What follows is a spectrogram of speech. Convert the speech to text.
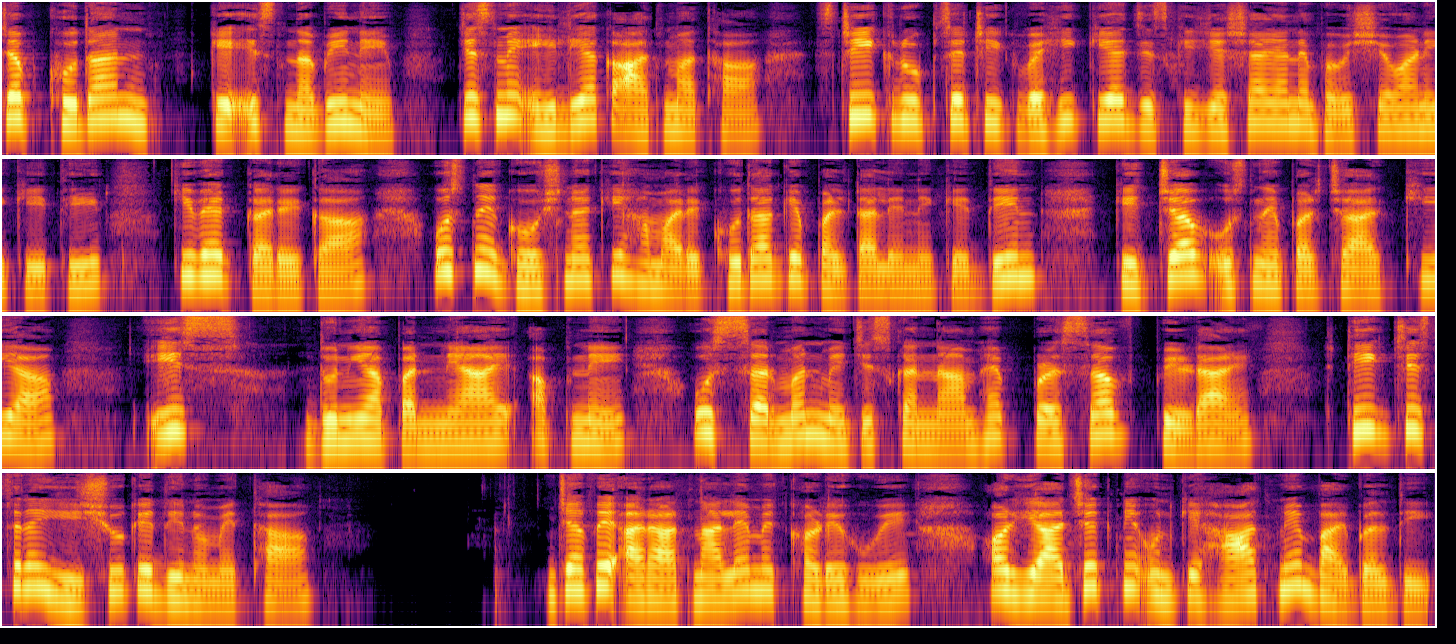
जब खुदा के इस नबी ने, जिसमें एलिया का आत्मा था सटीक रूप से ठीक वही किया जिसकी यशाया ने भविष्यवाणी की थी कि वह करेगा। उसने घोषणा की हमारे खुदा के पलटा लेने के दिन कि जब उसने प्रचार किया, इस दुनिया पर न्याय अपने उस सरमन में जिसका नाम है प्रसव पीड़ाएँ, ठीक जिस तरह यीशु के दिनों में था, जब वे आराधनालय में खड़े हुए और याजक ने उनके हाथ में बाइबल दी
